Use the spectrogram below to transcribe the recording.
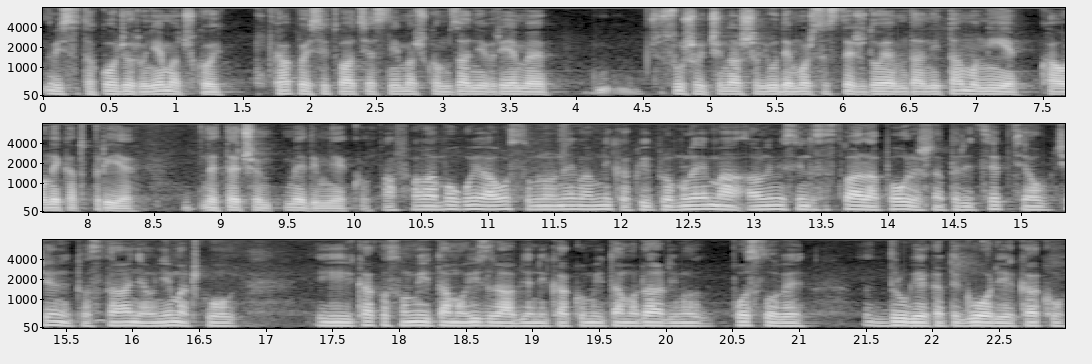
Vi ste također u Njemačkoj. Kakva je situacija s Njemačkom zadnje vrijeme? Slušajući naše ljude, može se steći dojam da ni tamo nije kao nekad prije ne teče med i mlijeko? Pa hvala Bogu, ja osobno nemam nikakvih problema, ali mislim da se stvara pogrešna percepcija općenito stanja u Njemačkoj i kako smo mi tamo izrabljeni, kako mi tamo radimo poslove druge kategorije, kako...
